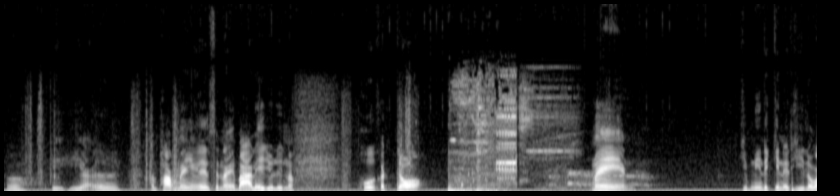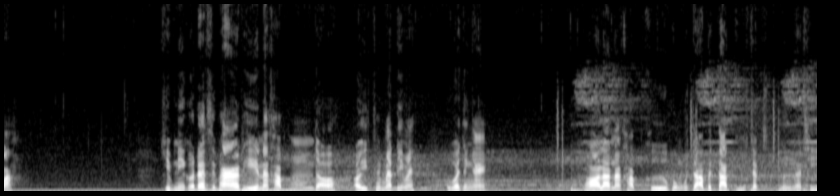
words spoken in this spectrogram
โอ้เหี้ยเอ้ยมันพังแม่งยังเล่นสไนบาร์เลสอยู่เลยเนาะโคตรกระจอก แม่งคลิปนี้ได้กี่นาทีแล้ววะ คลิปนี้ก็ได้ 15 นาทีนะครับ อืม เดี๋ยว เอาอีกสักแมตช์ดีไหม หรือว่ายังไง พอแล้วนะครับ คือผมก็จะเอาไปตัดอีกสักหนึ่งนาที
